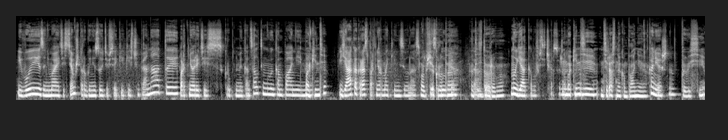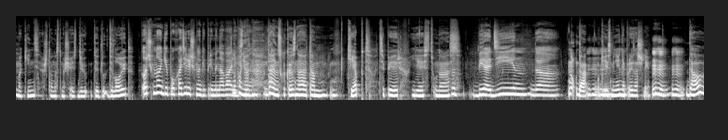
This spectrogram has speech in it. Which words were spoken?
и вы занимаетесь тем, что организуете всякие кейс-чемпионаты, партнеритесь с крупными консалтинговыми компаниями. Макинзи? Я как раз партнер Макинзи у нас. Вообще круто. Это да. здорово. Ну, Яков сейчас уже. Ну, Макинзи интересная компания. Конечно. PVC, Макинзи, что у нас там еще есть? Deloitte. Очень многие поуходили, очень многие переименовались. Ну, понятно. Да, да насколько я знаю, там Кепт теперь есть у нас. Вот B1, да. Ну, да, угу, окей, изменения угу. произошли. Угу, угу. Да,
